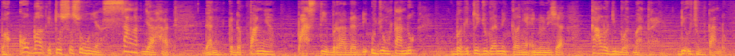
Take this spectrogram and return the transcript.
bahwa kobalt itu sesungguhnya sangat jahat dan ke depannya pasti berada di ujung tanduk Begitu juga nikelnya Indonesia kalau dibuat baterai di ujung tanduk.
